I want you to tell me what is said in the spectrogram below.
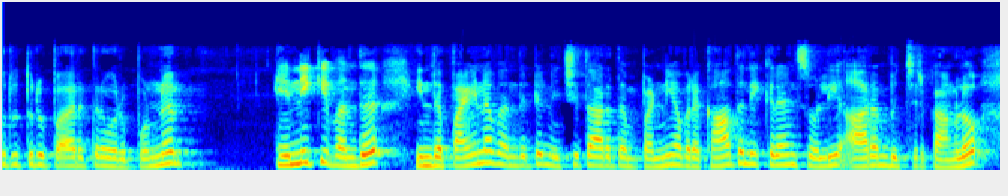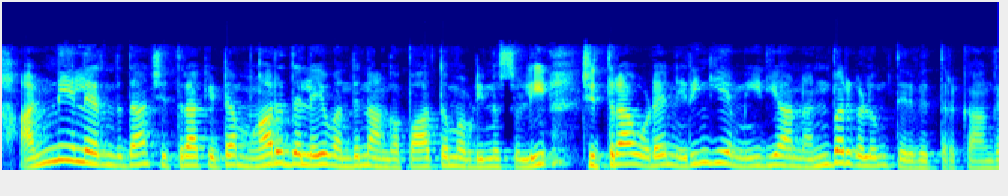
துருதுருப்பா இருக்கிற ஒரு பொண்ணு. என்னைக்கு வந்து இந்த பையனை வந்துட்டு நிச்சயதார்த்தம் பண்ணி அவரை காதலிக்கிறேன்னு சொல்லி ஆரம்பிச்சிருக்காங்களோ அன்னையிலேருந்து தான் சித்ரா கிட்ட மாறுதலே வந்து நாங்க பார்த்தோம் அப்படின்னு சொல்லி சித்ராவோட நெருங்கிய மீடியா நண்பர்களும் தெரிவித்திருக்காங்க.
